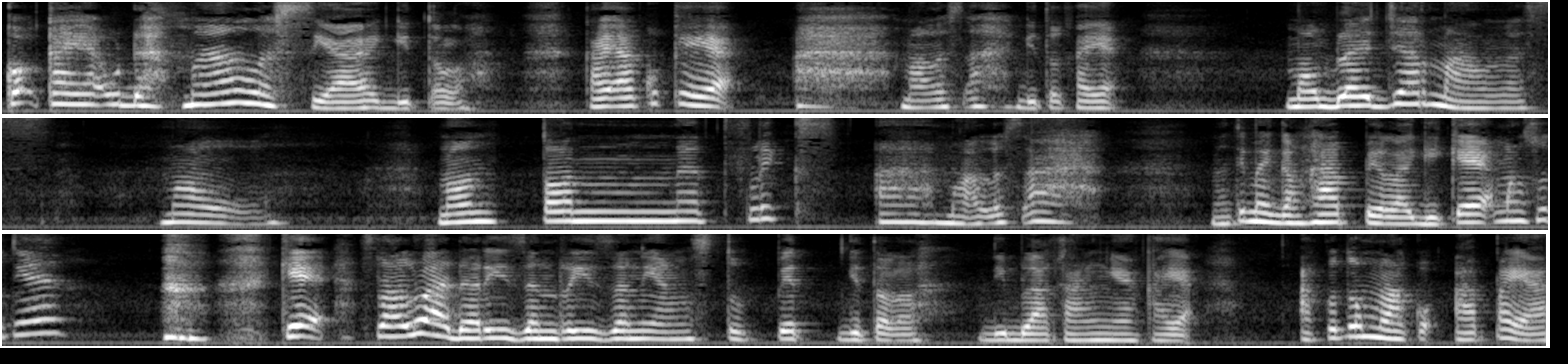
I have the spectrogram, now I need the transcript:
kok kayak udah males ya gitu loh. Kayak aku kayak ah males ah gitu. Kayak mau belajar males mau nonton Netflix ah males ah. Nanti megang HP lagi. Kayak maksudnya kayak selalu ada reason-reason yang stupid gitu loh di belakangnya. Kayak aku tuh melakukan apa ya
